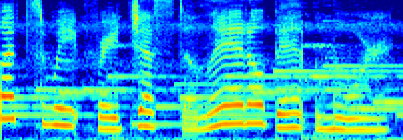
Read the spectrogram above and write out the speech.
let's wait for just a little bit more.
